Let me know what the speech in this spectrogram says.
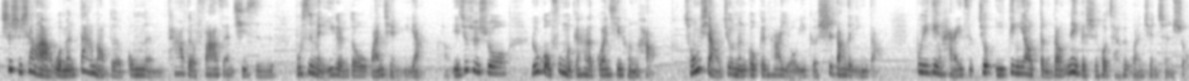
事实上啊，我们大脑的功能，它的发展其实不是每一个人都完全一样。也就是说，如果父母跟他的关系很好，从小就能够跟他有一个适当的引导。不一定孩子就一定要等到那个时候才会完全成熟，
